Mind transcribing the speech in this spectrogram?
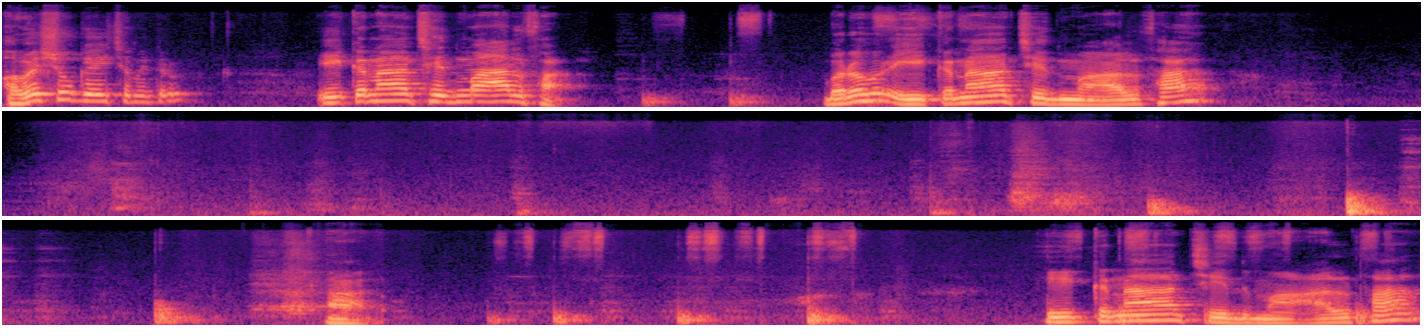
હવે શું કહે છે મિત્રો? એકના છેદમાં આલ્ફા. બરાબર? એકના છેદમાં આલ્ફા એકના છેદમાં આલ્ફા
